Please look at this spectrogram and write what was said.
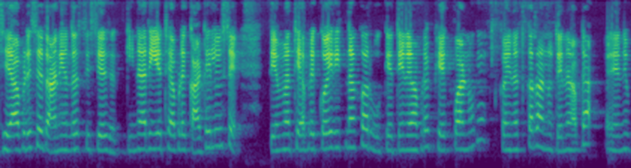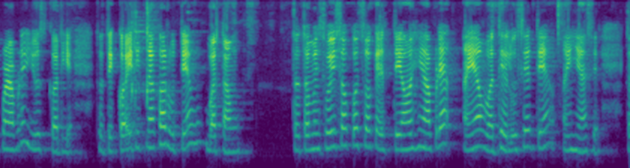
જે આપણે છે તો આની અંદરથી છે કિનારીએથી આપણે કાઢેલું છે, તેમાંથી આપણે કઈ રીતના કરવું કે તેને આપણે ફેંકવાનું કે કંઈ નથી કરવાનું તેને આપણે એને પણ આપણે યુઝ કરીએ. તો તે કઈ રીતના કરવું તે હું બતાવું. તો તમે જોઈ શકો છો કે તે અહીં આપણે અહીંયા વધેલું છે, તે અહીંયા છે. તો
